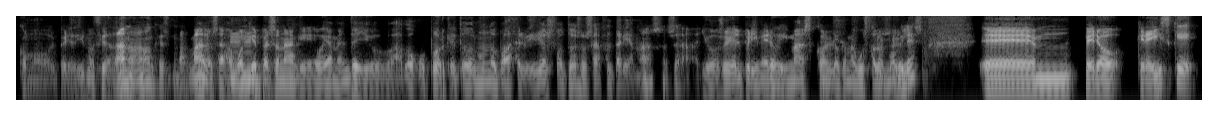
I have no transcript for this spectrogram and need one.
como el periodismo ciudadano, ¿no? que es normal, o sea, cualquier persona que obviamente yo abogo porque todo el mundo pueda hacer vídeos, fotos, o sea, faltaría más, o sea, yo soy el primero y más con lo que me gustan los móviles, Em, pero ¿creéis que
